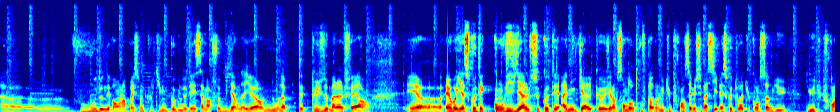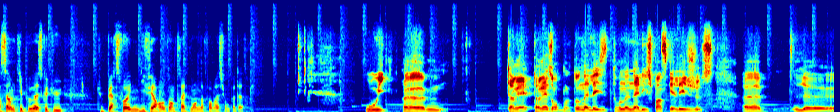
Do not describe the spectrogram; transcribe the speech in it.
Euh, vous donnez vraiment l'impression de cultiver une communauté, ça marche bien d'ailleurs. Nous, on a peut-être plus de mal à le faire. Et, euh, et oui, il y a ce côté convivial, ce côté amical que j'ai l'impression de ne retrouve pas dans le YouTube français. Mais je sais pas si, est-ce que toi tu consommes du, YouTube français un petit peu? Est-ce que tu, perçois une différence dans le traitement de l'information peut-être? Oui, euh, tu as, raison dans ton analyse. Ton analyse, je pense qu'elle est juste. Euh, le,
